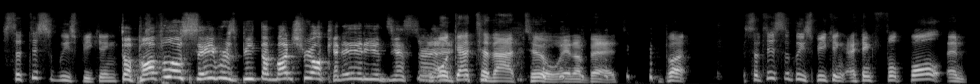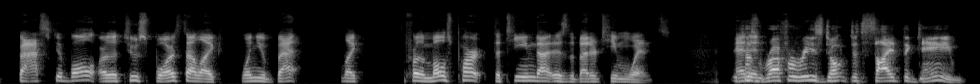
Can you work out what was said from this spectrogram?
statistically speaking, the Buffalo Sabres beat the Montreal Canadiens yesterday. We'll get to that too in a bit. But statistically speaking, I think football and basketball are the two sports that, like, when you bet, like, for the most part, the team that is the better team wins. and because in- referees don't decide the game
